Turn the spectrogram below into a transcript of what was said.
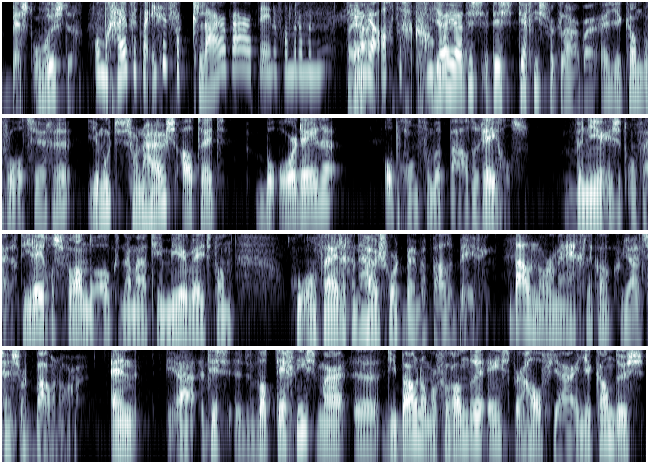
best onrustig. Onbegrijpelijk, maar is het verklaarbaar op de een of andere manier? Zijn Nou ja, we daarachter gekomen? Ja, ja het, is, het is technisch verklaarbaar. Je kan bijvoorbeeld zeggen, je moet zo'n huis altijd beoordelen op grond van bepaalde regels. wanneer is het onveilig. Die regels veranderen ook naarmate je meer weet van hoe onveilig een huis wordt bij een bepaalde beving. Bouwnormen eigenlijk ook. Ja, het zijn een soort bouwnormen. En ja, het is wat technisch, maar uh, die bouwnormen veranderen eens per half jaar. En je kan dus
